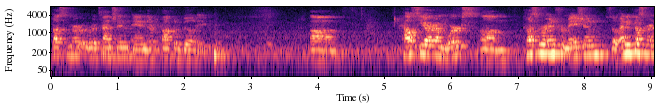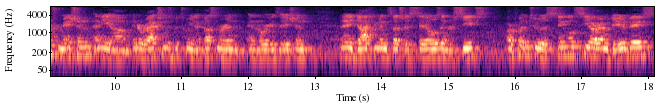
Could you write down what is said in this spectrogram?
customer retention, and their profitability. Um, how CRM works, um, customer information, so any customer information, any um, interactions between a customer and, and an organization, and any documents such as sales and receipts are put into a single CRM database.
